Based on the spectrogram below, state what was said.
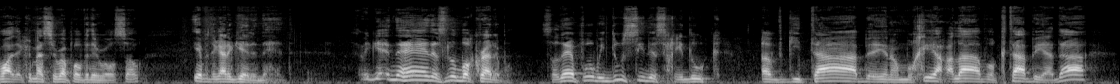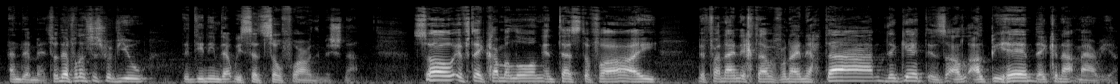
Why? They can mess her up over there also. Yeah, but they got to get in the hand. I mean, get in the hand is a little more credible. So therefore, we do see this chiluk of gita, you know, muchiach alav or kta biyada, and the men. So therefore, let's just review the dinim that we said so far in the Mishnah. So if they come along and testify B'fanai nichtav, b'fanai nichtav, the get is al, al pihem, they cannot marry her.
